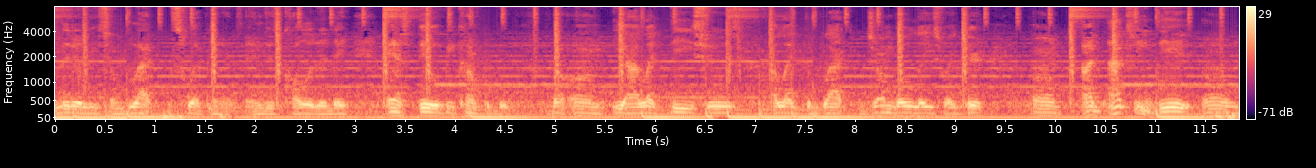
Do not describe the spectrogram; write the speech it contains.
literally some black sweatpants and just call it a day and still be comfortable. But um yeah, I like these shoes. I like the black jumbo lace right there. Um I actually did um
